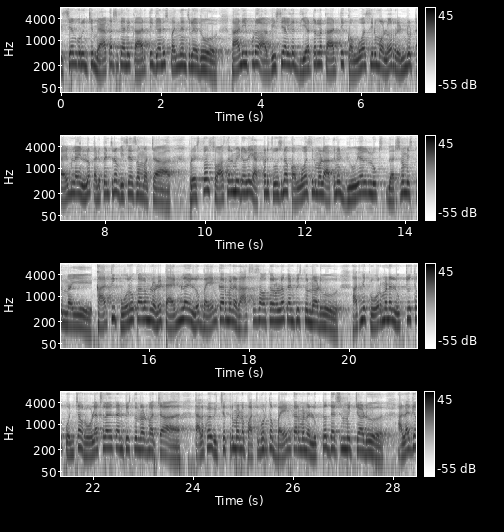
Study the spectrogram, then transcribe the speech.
విషయం గురించి మేకర్స్ కానీ కార్తీక్ కానీ స్పందించలేదు. కానీ ఇప్పుడు అఫీషియల్గా థియేటర్లో కార్తీక్ కొంగువ సినిమాలో రెండు టైం లైన్లో కనిపించడం విశేషం మచ్చ. ప్రస్తుతం సోషల్ మీడియాలో ఎక్కడ చూసినా కొంగువ సినిమాలో అతని డ్యూయల్ లుక్స్ దర్శనమిస్తున్నాయి. కార్తీక్ పూర్వకాలంలోనే టైం లైన్లో భయంకరమైన రాక్షస అవతారంలో కనిపిస్తున్నాడు. అతని క్రూరమైన లుక్ చూస్తే కొంచెం రోలెక్స్ లాగా కనిపిస్తున్నాడు మచ్చ. తలపై విచిత్రమైన పచ్చబొడితో భయంకరమైన లుక్తో దర్శనమిచ్చాడు. అలాగే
